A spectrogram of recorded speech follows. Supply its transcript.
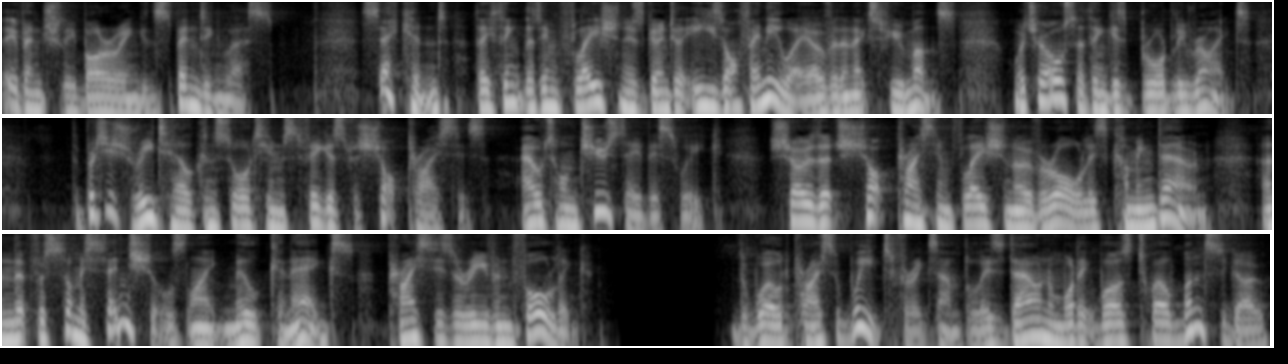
eventually borrowing and spending less. Second, they think that inflation is going to ease off anyway over the next few months, which I also think is broadly right. The British Retail Consortium's figures for shop prices, out on Tuesday this week, show that shop price inflation overall is coming down, and that for some essentials like milk and eggs, prices are even falling. The world price of wheat, for example, is down on what it was 12 months ago,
